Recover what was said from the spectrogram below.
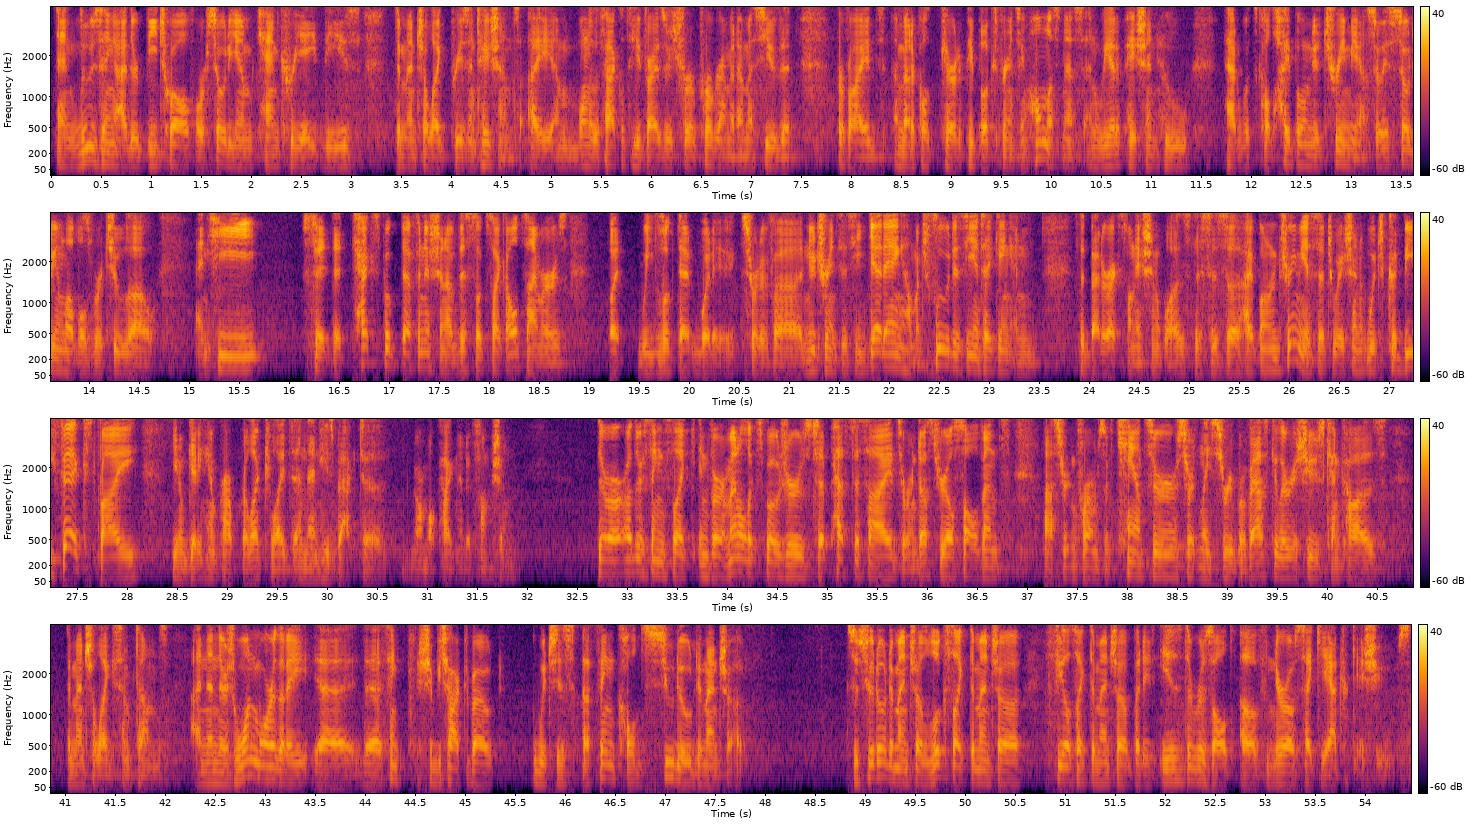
and losing either B12 or sodium can create these dementia-like presentations. I am one of the faculty advisors for a program at MSU that provides medical care to people experiencing homelessness, and we had a patient who had what's called hyponatremia, so his sodium levels were too low, and he fit the textbook definition of this looks like Alzheimer's, but we looked at what sort of uh, nutrients is he getting, how much fluid is he intaking, and the better explanation was this is a hyponatremia situation, which could be fixed by you know getting him proper electrolytes, and then he's back to normal cognitive function. There are other things like environmental exposures to pesticides or industrial solvents, uh, certain forms of cancer, certainly cerebrovascular issues can cause dementia-like symptoms. And then there's one more that I, uh, that I think should be talked about, which is a thing called pseudo-dementia. So pseudodementia looks like dementia, feels like dementia, but it is the result of neuropsychiatric issues.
